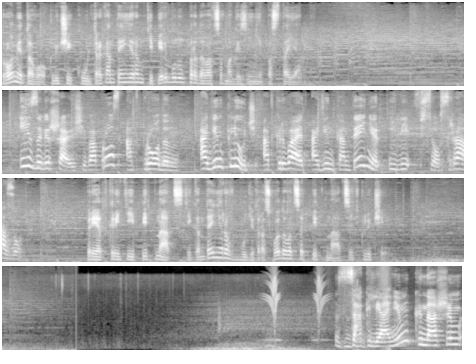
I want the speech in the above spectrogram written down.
Кроме того, ключи к ультраконтейнерам теперь будут продаваться в магазине постоянно. И завершающий вопрос от Продан. Один ключ открывает один контейнер или все сразу? При открытии 15 контейнеров будет расходоваться 15 ключей. Заглянем к нашим...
